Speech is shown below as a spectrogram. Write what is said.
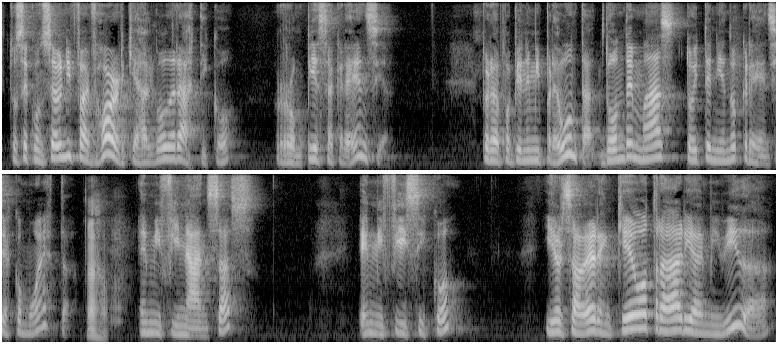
Entonces con 75 Hard, que es algo drástico, rompí esa creencia. Pero después viene mi pregunta, ¿dónde más estoy teniendo creencias como esta? Ajá. en mis finanzas, en mi físico y el saber en qué otra área de mi vida,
